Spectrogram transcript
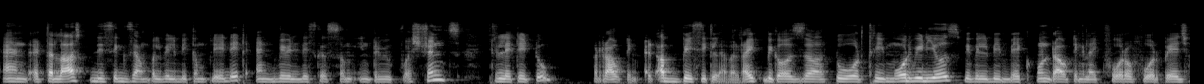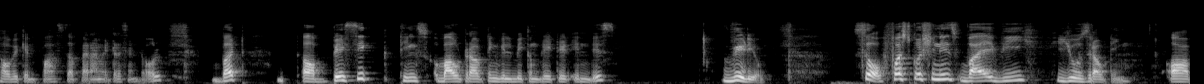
And at the last, this example will be completed and we will discuss some interview questions related to routing at a basic level right? Because uh, two or three more videos we will be make on routing like four or four page how we can pass the parameters and all. But uh, basic things about routing will be completed in this video. So first question is why we use routing? Uh,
